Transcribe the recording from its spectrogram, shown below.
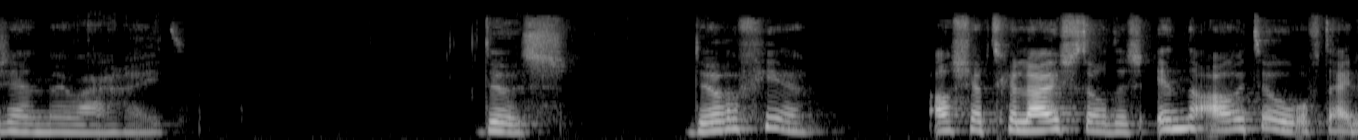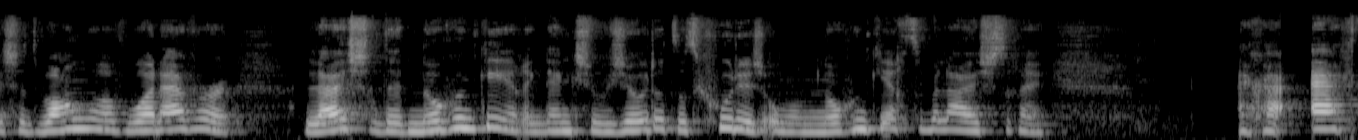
mijn waarheid. Dus durf je, als je hebt geluisterd, dus in de auto of tijdens het wandelen of whatever, luister dit nog een keer. Ik denk sowieso dat het goed is om hem nog een keer te beluisteren. En ga echt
